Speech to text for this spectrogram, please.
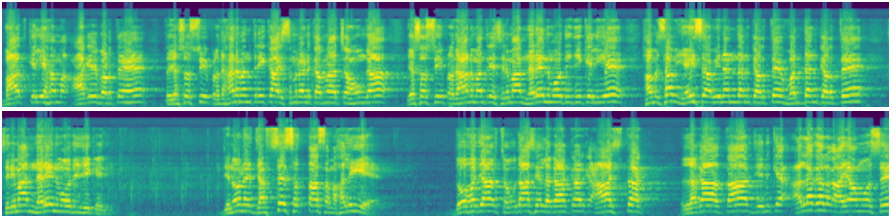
बात के लिए हम आगे बढ़ते हैं तो यशस्वी प्रधानमंत्री का स्मरण करना चाहूँगा। यशस्वी प्रधानमंत्री श्रीमान नरेंद्र मोदी जी के लिए हम सब यही से अभिनंदन करते हैं, वंदन करते हैं श्रीमान नरेंद्र मोदी जी के लिए। जिन्होंने जब से सत्ता संभाली है 2014 से लगाकर आज तक लगातार जिनके अलग अलग आयामों से,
